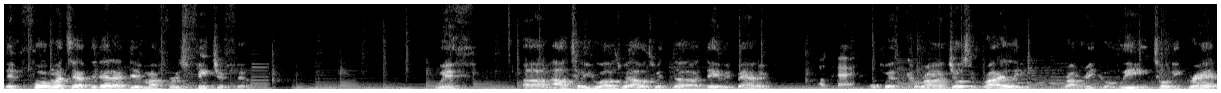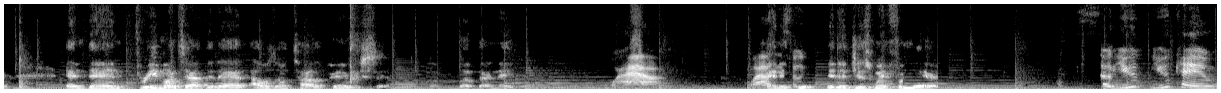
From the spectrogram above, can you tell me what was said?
Then four months after that, I did my first feature film. With, um, I'll tell you who I was with. I was with uh, David Banner. Okay. I was with Karan Joseph Riley, Ronreaco Lee, Tony Grant, and then three months after that, I was on Tyler Perry's set of Love Thy Neighbor, Wow. Wow. and it, so, it, it just went from there. so you you came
